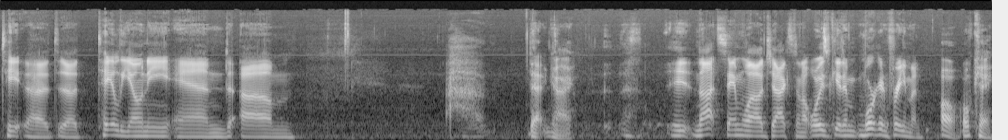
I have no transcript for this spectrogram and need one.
T- uh, uh, Leoni and um, that guy, he, not Samuel L. Jackson. I always get him Morgan Freeman. Oh, okay.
